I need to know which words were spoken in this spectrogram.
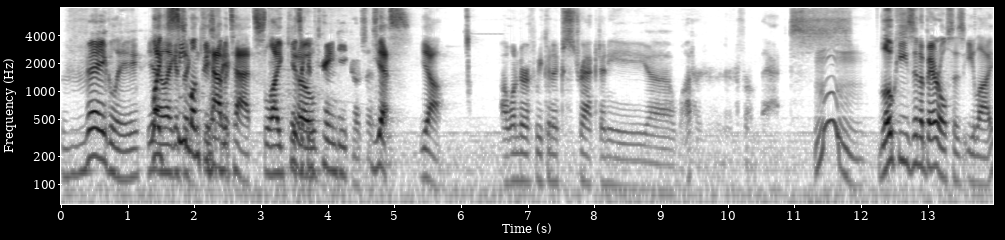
Vaguely, yeah, like, it's sea a- monkey basically- habitats, like you it's know. a contained ecosystem. yes, yeah. I wonder if we can extract any uh, water from that. Hmm. Loki's in a barrel, says Eli.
